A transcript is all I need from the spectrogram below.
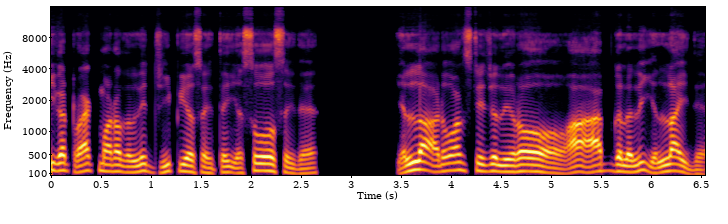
ಈಗ ಟ್ರ್ಯಾಕ್ ಮಾಡೋದ್ರಲ್ಲಿ ಜಿ ಪಿ ಎಸ್ ಐತೆ ಎಸ್ ಓ ಎಸ್ ಇದೆ. ಎಲ್ಲ ಅಡ್ವಾನ್ಸ್ ಸ್ಟೇಜಲ್ಲಿರೋ ಆ ಆ್ಯಪ್ಗಳಲ್ಲಿ ಎಲ್ಲ ಇದೆ.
